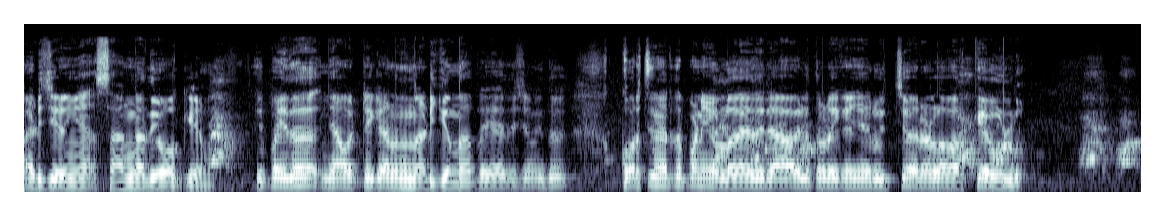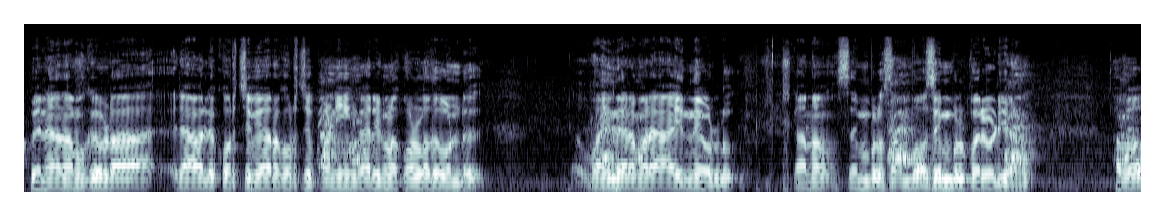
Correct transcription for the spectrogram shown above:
അടിച്ചു കഴിഞ്ഞാൽ സംഗതി ഓക്കെയാണ്. ഇപ്പോൾ ഇത് ഞാൻ ഒറ്റയ്ക്കാണ് നിന്ന് അടിക്കുന്നത്. അപ്പോൾ ഏകദേശം ഇത് കുറച്ച് നേരത്തെ പണിയുള്ളൂ. അതായത് രാവിലെ തുടങ്ങി കഴിഞ്ഞാൽ ഒരു ഉച്ച വരെയുള്ള വർക്കേ ഉള്ളൂ. പിന്നെ നമുക്കിവിടെ രാവിലെ കുറച്ച് വേറെ കുറച്ച് പണിയും കാര്യങ്ങളൊക്കെ ഉള്ളതുകൊണ്ട് വൈകുന്നേരം വരെ ആയെന്നേ ഉള്ളൂ. കാരണം സിമ്പിൾ സംഭവം സിമ്പിൾ പരിപാടിയാണ്. അപ്പോൾ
